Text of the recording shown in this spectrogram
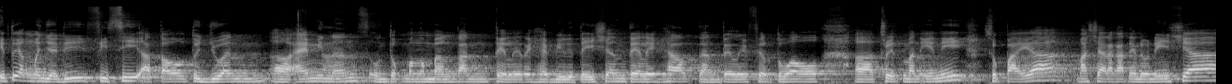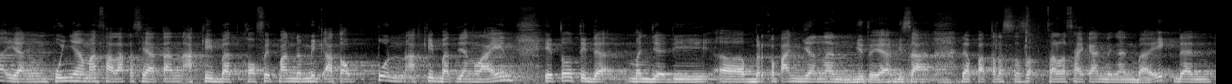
itu yang menjadi visi atau tujuan uh, Eminence nah. untuk mengembangkan telerehabilitation, telehealth dan televirtual uh, treatment ini supaya masyarakat Indonesia yang punya masalah kesehatan akibat COVID pandemik ataupun akibat yang lain itu tidak menjadi uh, berkepanjangan gitu ya, bisa dapat terselesaikan dengan baik dan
